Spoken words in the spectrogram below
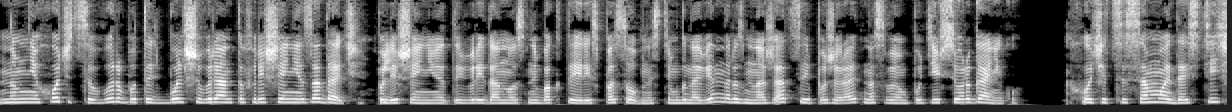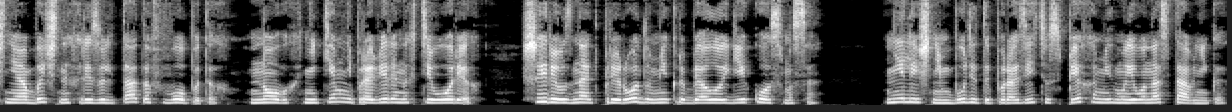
но мне хочется выработать больше вариантов решения задачи по лишению этой вредоносной бактерии способности мгновенно размножаться и пожирать на своем пути всю органику. Хочется самой достичь необычных результатов в опытах, новых, никем не проверенных теориях, шире узнать природу микробиологии космоса. Не лишним будет и поразить успехами моего наставника,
